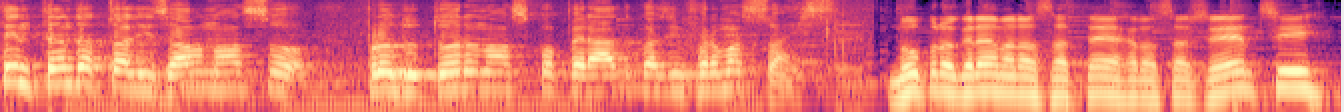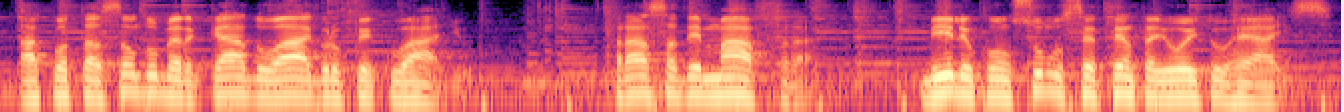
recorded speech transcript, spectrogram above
tentando atualizar o nosso produtor, o nosso cooperado com as informações. No programa Nossa Terra, Nossa Gente, a cotação do mercado agropecuário. Praça de Mafra, milho consumo 78 reais.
